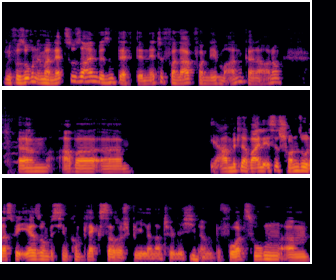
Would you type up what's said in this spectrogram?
wir versuchen immer nett zu sein. Wir sind der, der nette Verlag von nebenan, keine Ahnung. Ähm, aber ähm, ja, mittlerweile ist es schon so, dass wir eher so ein bisschen komplexere Spiele natürlich mhm. ähm, bevorzugen. Ähm,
